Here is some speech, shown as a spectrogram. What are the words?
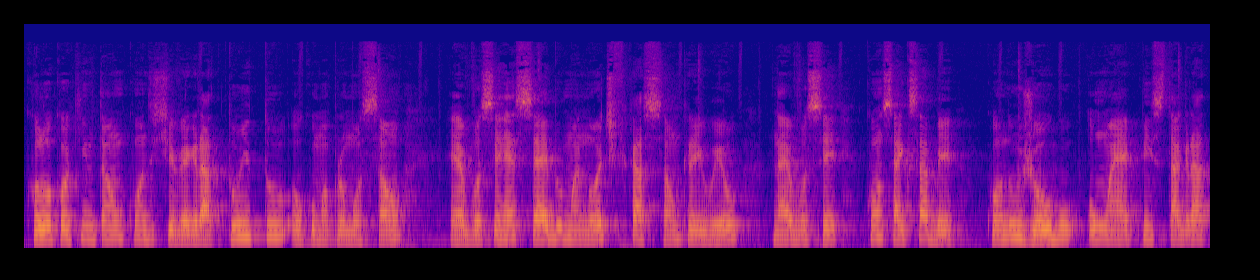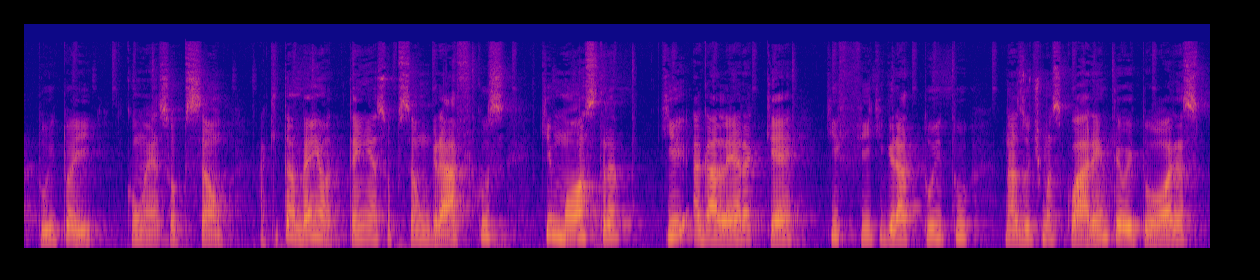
Colocou aqui então quando estiver gratuito ou com uma promoção, é, você recebe uma notificação, creio eu, né? Você consegue saber quando um jogo ou um app está gratuito aí com essa opção. Aqui também ó, tem essa opção gráficos que mostra que a galera quer que fique gratuito nas últimas 48 horas.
